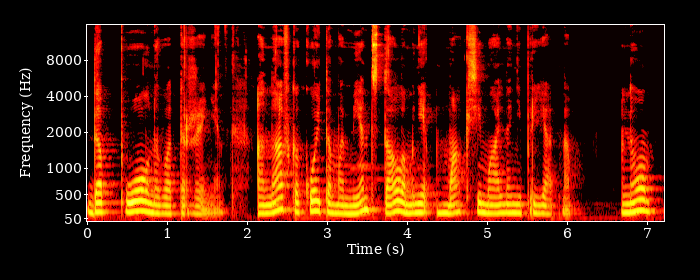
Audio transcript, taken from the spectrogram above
до полного отторжения. Она в какой-то момент стала мне максимально неприятна. Но,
